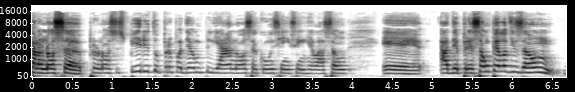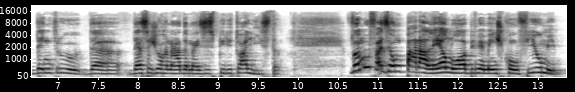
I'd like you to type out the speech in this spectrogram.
para nossa para o nosso espírito, para poder ampliar a nossa consciência em relação é, à depressão pela visão dentro da, dessa jornada mais espiritualista. Vamos fazer um paralelo, obviamente, com o filme,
